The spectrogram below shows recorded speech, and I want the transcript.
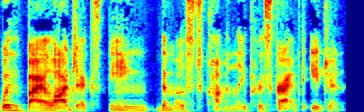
with biologics being the most commonly prescribed agent.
